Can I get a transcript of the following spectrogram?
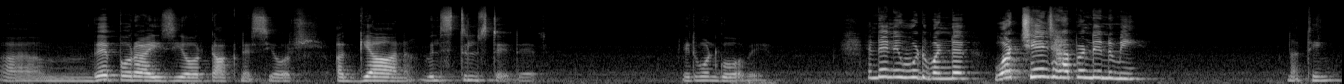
um, vaporize your darkness, your agyana will still stay there. It won't go away. And then you would wonder, what change happened in me? Nothing.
